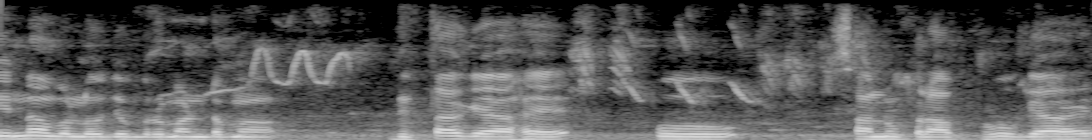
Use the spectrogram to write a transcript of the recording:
ਇਹਨਾਂ ਵੱਲੋਂ ਜੋ ਬ੍ਰਹਮੰਡਮ ਦਿੱਤਾ ਗਿਆ ਹੈ, ਉਹ ਸਾਨੂੰ ਪ੍ਰਾਪਤ ਹੋ ਗਿਆ ਹੈ।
